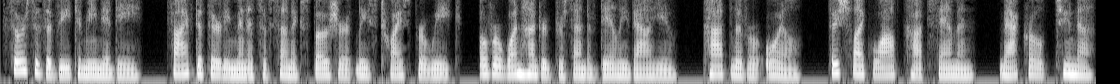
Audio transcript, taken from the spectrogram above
Sources of vitamin D 5 to 30 minutes of sun exposure at least twice per week, over 100% of daily value, cod liver oil, fish like wild caught salmon, mackerel, tuna,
